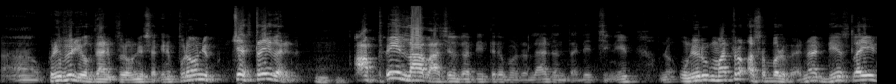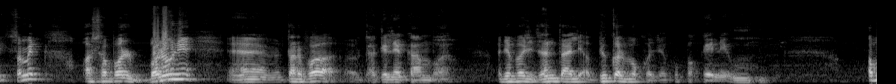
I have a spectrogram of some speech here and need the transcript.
कुनै पनि योगदान पुर्याउनै सकेन। पुर्याउने चेष्टै गरेन। आफै लाभ हासिल गर्नेतिर मजालाई जनताले चिने उनीहरू मात्र असफल भएन। देशलाई समेत असफल बनाउने तर्फ धकेल्ने काम भयो। नेपाली जनताले विकल्प खोजेको पक्कै नै हो। अब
